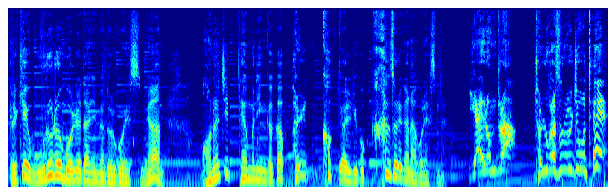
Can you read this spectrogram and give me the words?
그렇게 우르르 몰려다니며 놀고 있으면 어느 집 대문인가가 벌컥 열리고 큰 소리가 나곤 했습니다. 야 이놈들아! 절로 가서 놀지 못해!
